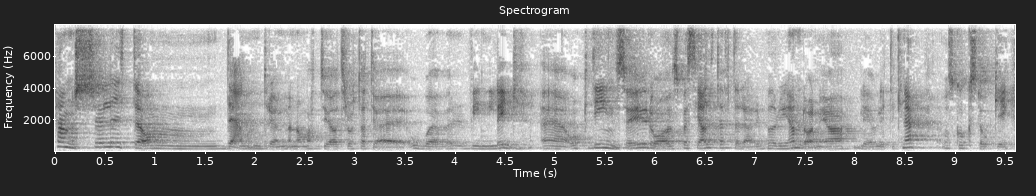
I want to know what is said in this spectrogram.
Kanske lite om den drömmen om att jag har trott att jag är oövervinnlig. Eh, och det inser jag ju då, speciellt efter där i början då när jag blev lite knäpp och skogstokig.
